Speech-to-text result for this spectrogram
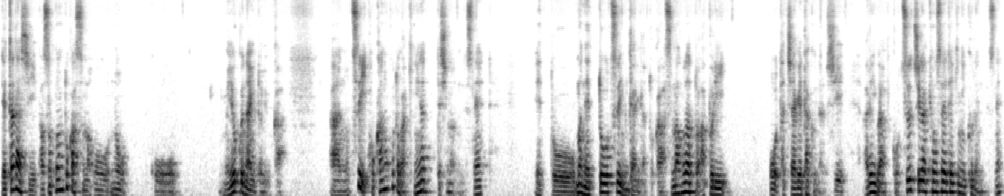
で、ただし、パソコンとかスマホの、こう、良くないというか、あの、つい他のことが気になってしまうんですね。えっと、まあ、ネットをつい見たりだとか、スマホだとアプリを立ち上げたくなるし、あるいはこう通知が強制的に来るんですね。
